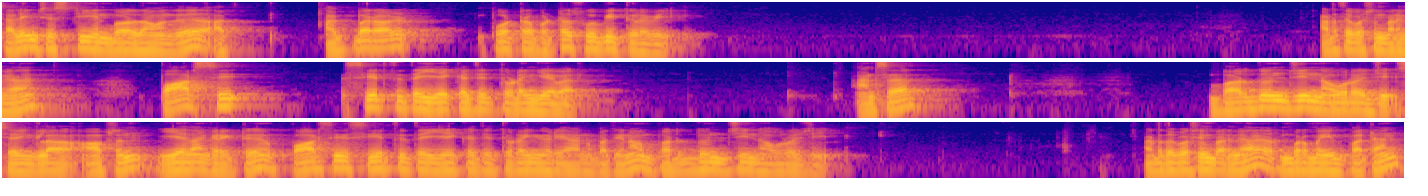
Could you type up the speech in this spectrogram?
சலீம் சிஸ்டி என்பவர் தான் வந்து அக் அக்பரால் போற்றப்பட்ட சூபி துறவி. அடுத்த கொஸ்டின் பாருங்கள் பார்சி சீர்திருத்த இயக்கத்தை தொடங்கியவர். ஆன்சர் பர்துன்ஜி நவ்ரோஜி. சரிங்களா? ஆப்ஷன் ஏ தான் கரெக்டு பார்சி சீர்திருத்த இயக்கத்தை தொடங்கியவர் யாருன்னு பார்த்தீங்கன்னா பர்துன்ஜி நவ்ரோஜி. அடுத்த கொஸ்டின் பாருங்கள் ரொம்ப ரொம்ப இம்பார்ட்டன்ட்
